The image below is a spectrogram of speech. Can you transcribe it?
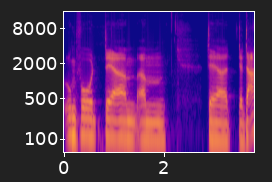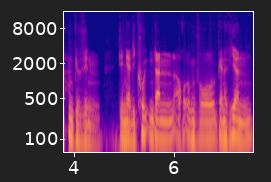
irgendwo der ähm, der der Datengewinn den ja die Kunden dann auch irgendwo generieren,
